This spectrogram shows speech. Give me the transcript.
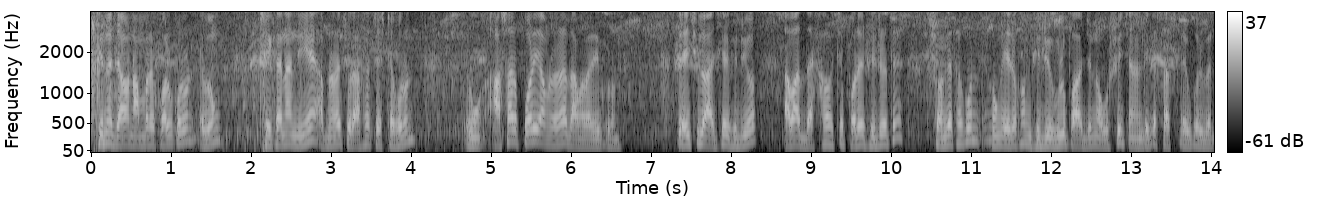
স্ক্রিনে যাওয়া নাম্বারে কল করুন এবং ঠিকানা নিয়ে আপনারা চলে আসার চেষ্টা করুন। এবং আসার পরে আপনারা দামাদামি করুন। তো এই ছিল আজকের ভিডিও। আবার দেখা হচ্ছে পরের ভিডিওতে। সঙ্গে থাকুন এবং এরকম ভিডিওগুলো পাওয়ার জন্য অবশ্যই চ্যানেলটিকে সাবস্ক্রাইব করবেন।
